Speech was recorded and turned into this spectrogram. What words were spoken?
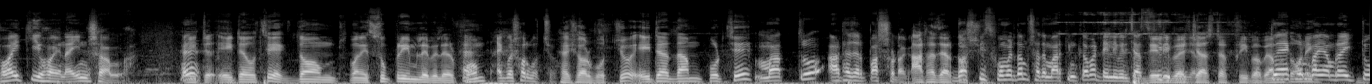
হয় কি হয় না ইনশাল্লাহ হ্যাঁ এইটা এইটা হচ্ছে একদম মানে সুপ্রিম লেভেলের ফোম। হ্যাঁ, একবার সর্বোচ্চ। হ্যাঁ সর্বোচ্চ। এইটার দাম পড়ছে মাত্র আট হাজার পাঁচশো টাকা। আট হাজার দশ পিস ফোমের দাম সাথে মার্কিন কাভার ডেলিভারি চার্জ ডেলিভারি চার্জটা ফ্রি পাবে। তো আমরা এখন ভাই আমরা একটু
